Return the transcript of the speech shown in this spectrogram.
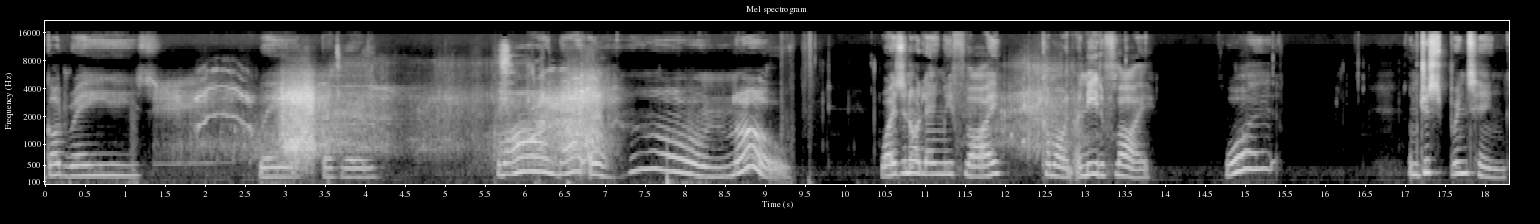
God raise. God's way. Come on, that. Oh, oh no. Why is it not letting me fly? Come on, I need to fly. What? I'm just sprinting.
